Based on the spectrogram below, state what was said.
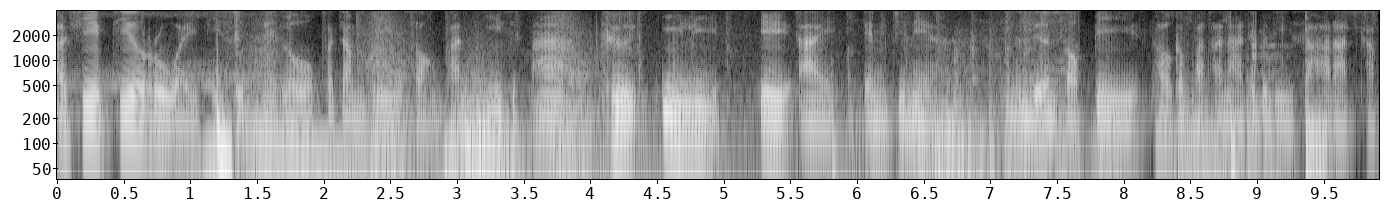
อาชีพที่รวยที่สุดในโลกประจำปี 2025 คือ Elite AI Engineer เงินเดือนต่อปีเท่ากับประธานาธิบดีสหรัฐครับ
